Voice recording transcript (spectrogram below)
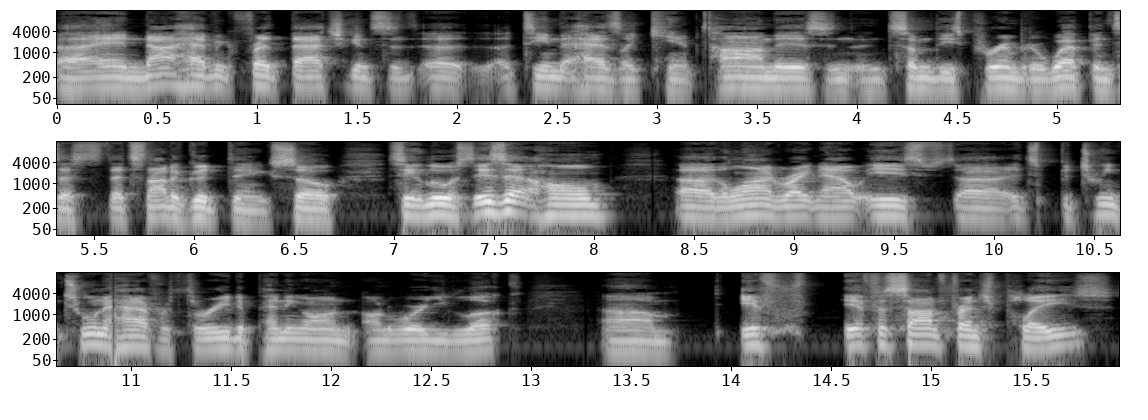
Uh, and not having Fred Thatch against a, a, team that has like Cam Thomas and, and, some of these perimeter weapons, that's that's not a good thing. So St. Louis is at home. Uh, the line right now is uh, it's between two and a half or three, depending on on where you look. Um, if if Hasahn French plays,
